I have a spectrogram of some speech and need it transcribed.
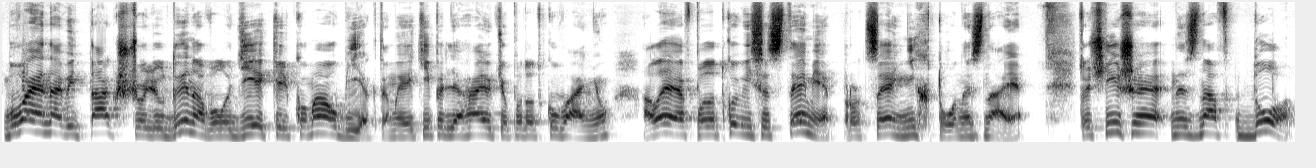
Буває навіть так, що людина володіє кількома об'єктами, які підлягають оподаткуванню, але в податковій системі про це ніхто не знає. Точніше, не знав до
